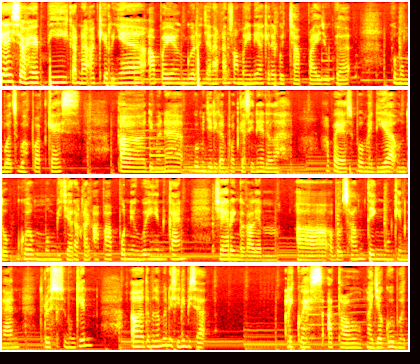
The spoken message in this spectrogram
guys, so happy karena akhirnya apa yang gue rencanakan selama ini akhirnya gue capai juga. Gue membuat sebuah podcast uh, di mana gue menjadikan podcast ini adalah apa ya sebuah media untuk gue membicarakan apa pun yang gue inginkan, sharing ke kalian uh, about something mungkin kan. Terus mungkin uh, teman-teman di sini bisa request atau ngajak gue buat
